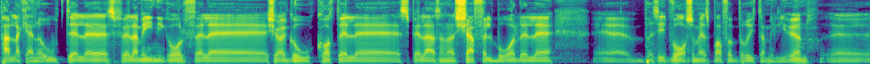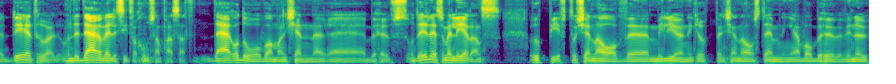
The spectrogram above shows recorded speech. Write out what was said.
paddla kanot eller spela minigolf eller köra gokart eller spela sån här shuffleboard eller eh, precis vad som helst bara för att bryta miljön. Eh, det tror jag. Men det där är väldigt situationsanpassat. Där och då vad man känner eh, behövs. Och det är det som är ledarens uppgift att känna av eh, miljön i gruppen, känna av stämningar. Vad behöver vi nu?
